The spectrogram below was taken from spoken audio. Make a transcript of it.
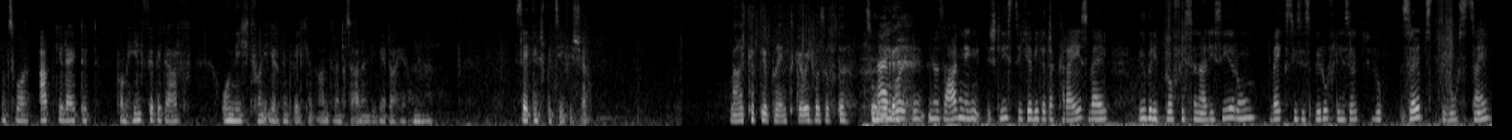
Und zwar abgeleitet vom Hilfebedarf und nicht von irgendwelchen anderen Zahlen, die wir daher haben. Mhm. Settingspezifisch, ja. Marika, dir brennt, glaube ich, was auf der Zunge. Nein, ich wollte nur sagen, schließt sich ja wieder der Kreis, weil über die Professionalisierung wächst dieses berufliche Selbstbewusstsein.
